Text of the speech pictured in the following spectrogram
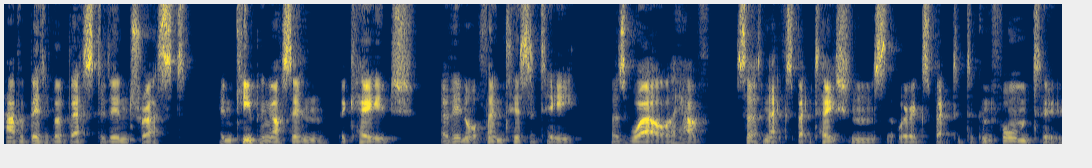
have a bit of a vested interest in keeping us in the cage of inauthenticity as well. They have certain expectations that we're expected to conform to,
